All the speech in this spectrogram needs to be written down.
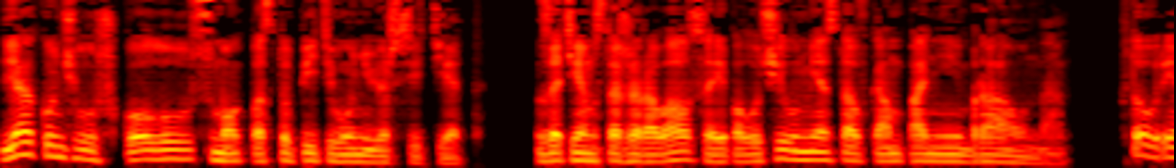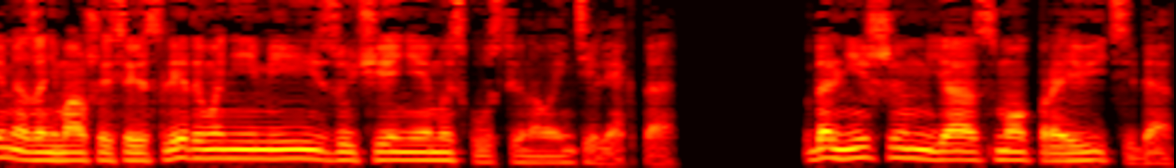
Я окончил школу, смог поступить в университет. Затем стажировался и получил место в компании Брауна, в то время занимавшейся исследованиями и изучением искусственного интеллекта. В дальнейшем я смог проявить себя,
